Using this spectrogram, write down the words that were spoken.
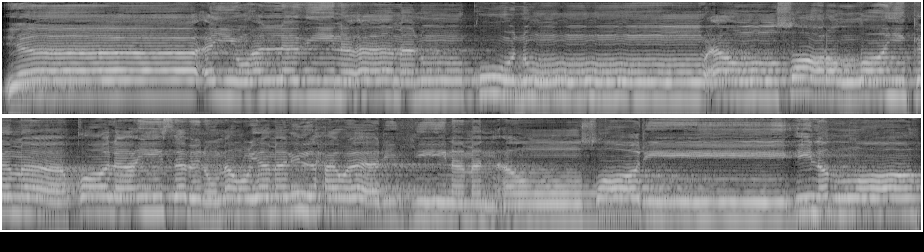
يا أيها الذين آمنوا كونوا أنصار الله كما قال عيسى ابن مريم للحواريين من أنصاري إلى الله.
